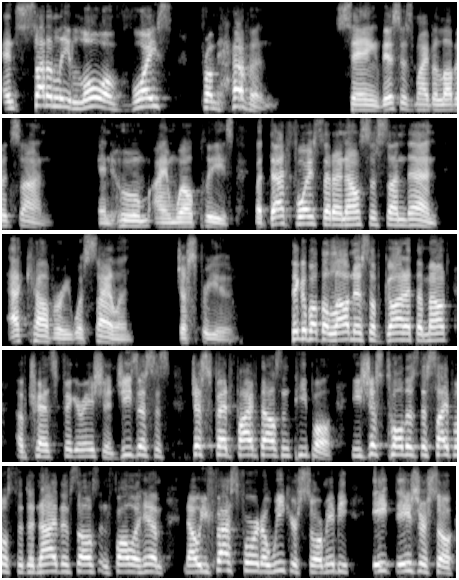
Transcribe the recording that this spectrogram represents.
And suddenly, lo, a voice from heaven saying, This is my beloved Son, in whom I am well pleased. But that voice that announced the Son then at Calvary was silent just for you. Think about the loudness of God at the Mount of Transfiguration. Jesus has just fed 5,000 people. He's just told his disciples to deny themselves and follow him. Now, we fast forward a week or so, or maybe eight days or so.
